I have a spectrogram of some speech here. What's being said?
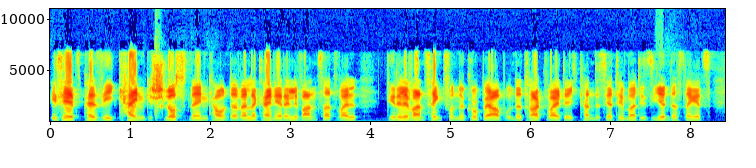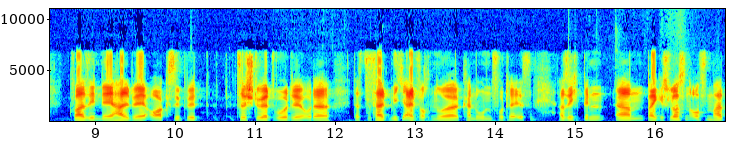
ist ja jetzt per se kein geschlossener Encounter, weil er keine Relevanz hat, weil die Relevanz hängt von der Gruppe ab und der Tragweite. Ich kann das ja thematisieren, dass da jetzt quasi eine halbe Orksippe zerstört wurde oder dass das halt nicht einfach nur Kanonenfutter ist. Also ich bin ähm, bei geschlossen offen hat,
